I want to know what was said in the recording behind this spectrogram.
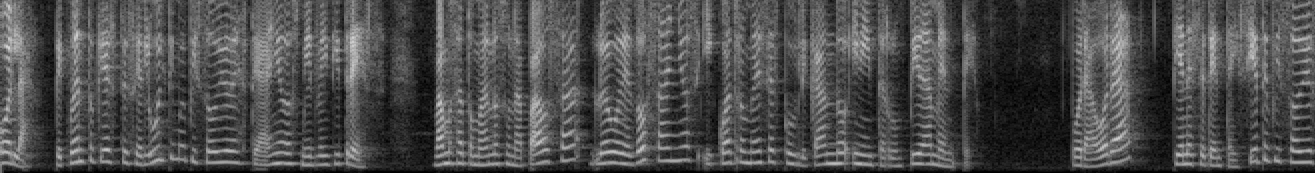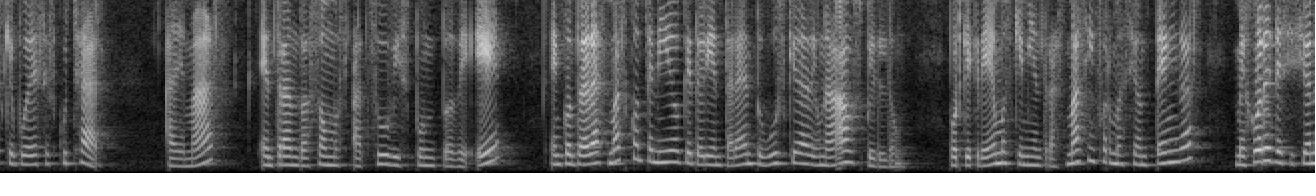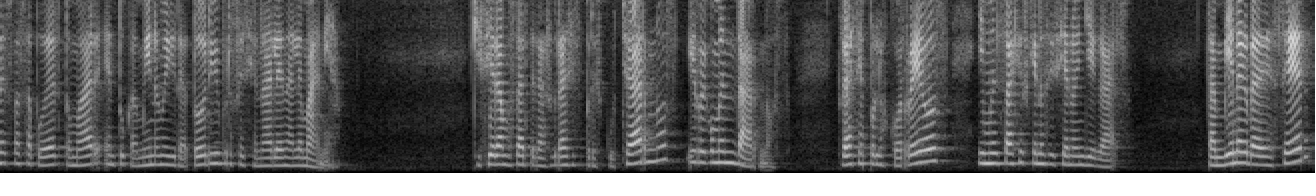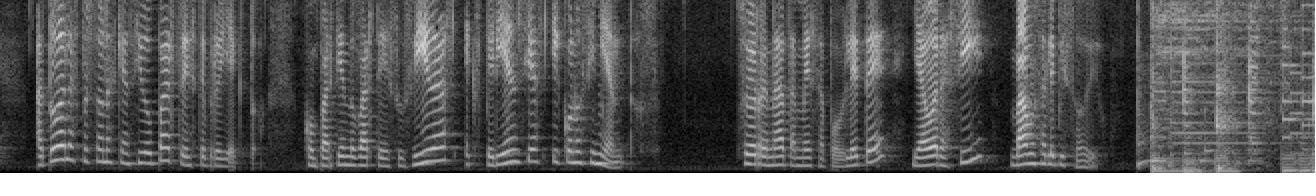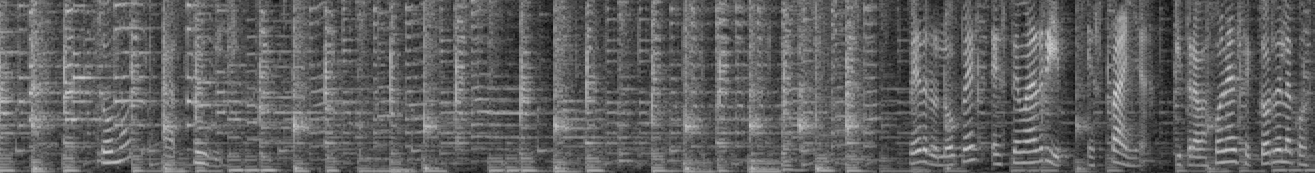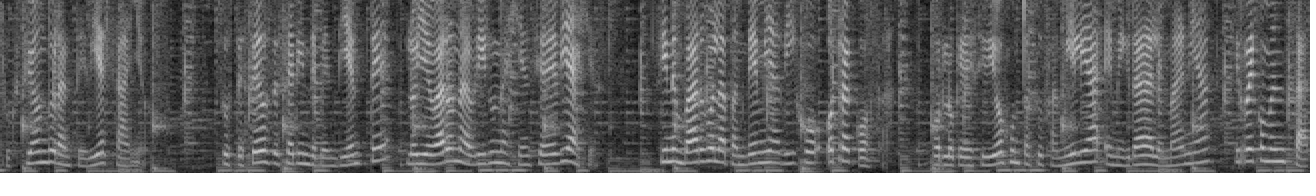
Hola, te cuento que este es el último episodio de este año 2023. Vamos a tomarnos una pausa luego de dos años y cuatro meses publicando ininterrumpidamente. Por ahora, tienes 77 episodios que puedes escuchar. Además, entrando a somosatsubis.de, encontrarás más contenido que te orientará en tu búsqueda de una Ausbildung, porque creemos que mientras más información tengas, mejores decisiones vas a poder tomar en tu camino migratorio y profesional en Alemania. Quisiéramos darte las gracias por escucharnos y recomendarnos. Gracias por los correos y mensajes que nos hicieron llegar. También agradecer a todas las personas que han sido parte de este proyecto, compartiendo parte de sus vidas, experiencias y conocimientos. Soy Renata Mesa Poblete y ahora sí, vamos al episodio. Somos Atsubis. Pedro López es de Madrid, España, y trabajó en el sector de la construcción durante 10 años. Sus deseos de ser independiente lo llevaron a abrir una agencia de viajes. Sin embargo, la pandemia dijo otra cosa, por lo que decidió junto a su familia emigrar a Alemania y recomenzar,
